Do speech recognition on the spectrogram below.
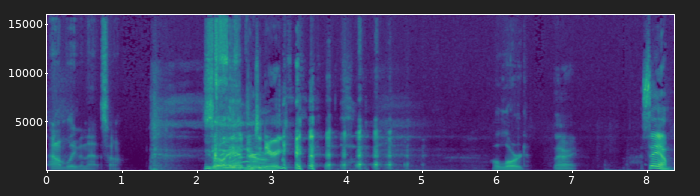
I don't believe in that. So, You So don't believe in engineering? Oh Lord. All right. Sam.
